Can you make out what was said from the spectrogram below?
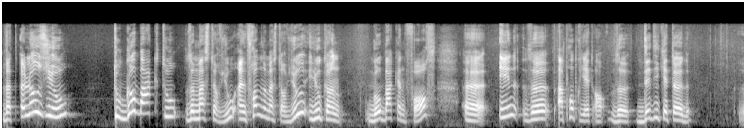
that allows you to go back to the master view and from the master view you can go back and forth uh, in the appropriate or the dedicated uh,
